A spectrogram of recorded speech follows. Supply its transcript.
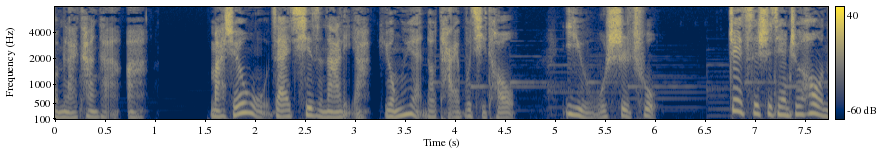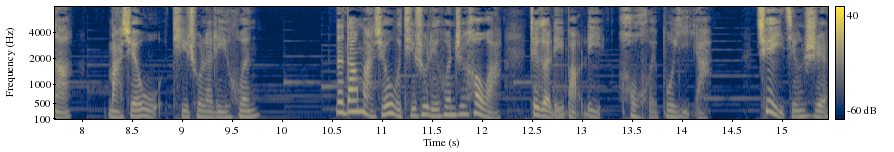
我们来看看啊，马学武在妻子那里啊，永远都抬不起头，一无是处。这次事件之后呢，马学武提出了离婚。那当马学武提出离婚之后啊，这个李宝莉后悔不已呀，却已经是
